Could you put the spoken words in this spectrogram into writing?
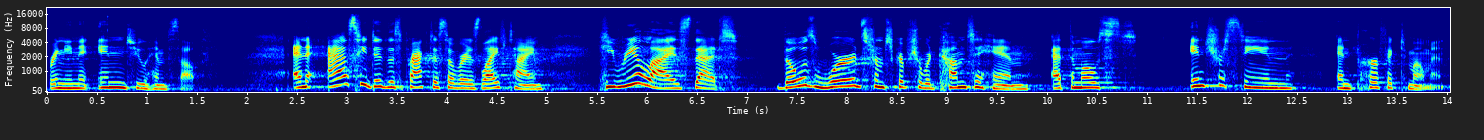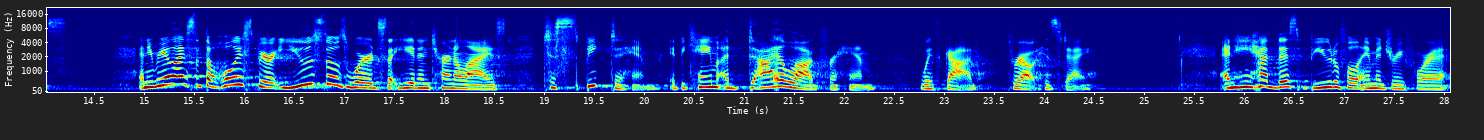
bringing it into himself. And as he did this practice over his lifetime, he realized that those words from Scripture would come to him at the most interesting and perfect moments. And he realized that the Holy Spirit used those words that he had internalized to speak to him. It became a dialogue for him with God throughout his day. And he had this beautiful imagery for it.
